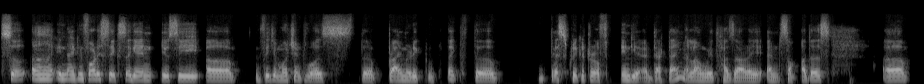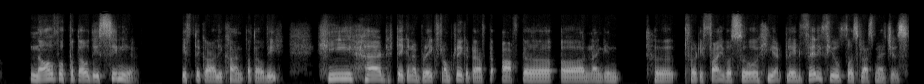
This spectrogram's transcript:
so uh, in 1946, again, you see uh, Vijay Merchant was the primary, like the best cricketer of India at that time, along with Hazare and some others. Uh, Pataudi Senior, Iftikhar Ali Khan Pataudi, he had taken a break from cricket after after uh, 1935 or so. He had played very few first-class matches,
